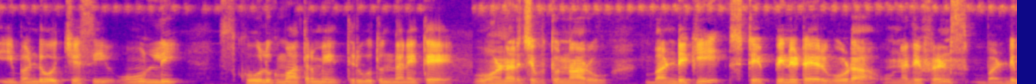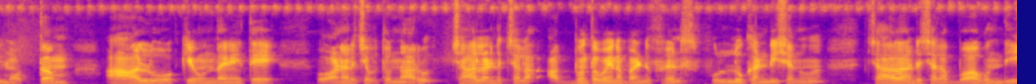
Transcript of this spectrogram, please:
ఈ బండి వచ్చేసి ఓన్లీ స్కూలుకు మాత్రమే తిరుగుతుందనైతే ఓనర్ చెబుతున్నారు. బండికి స్టెప్పిని టైర్ కూడా ఉన్నది ఫ్రెండ్స్. బండి మొత్తం ఆల్ ఓకే ఉందని అయితే ఓనర్ చెబుతున్నారు. చాలా అంటే చాలా అద్భుతమైన బండి ఫ్రెండ్స్. ఫుల్ కండిషను. చాలా అంటే చాలా బాగుంది.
